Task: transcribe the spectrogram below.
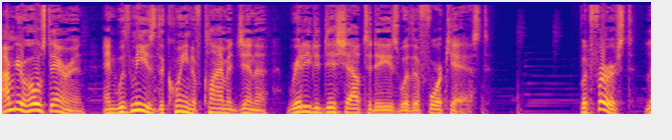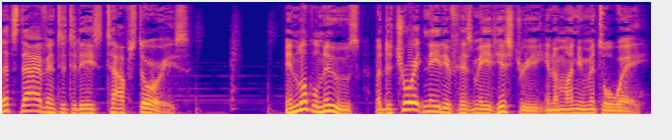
I'm your host, Aaron, and with me is the queen of climate, Jenna, ready to dish out today's weather forecast. But first, let's dive into today's top stories. In local news, a Detroit native has made history in a monumental way.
